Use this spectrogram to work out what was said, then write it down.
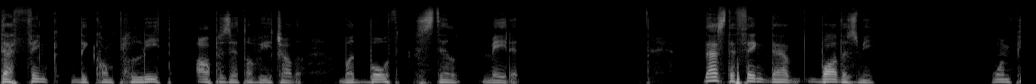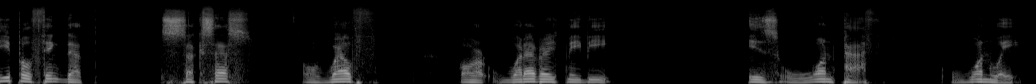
that think the complete opposite of each other but both still made it that's the thing that bothers me when people think that success or wealth or whatever it may be is one path, one way.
